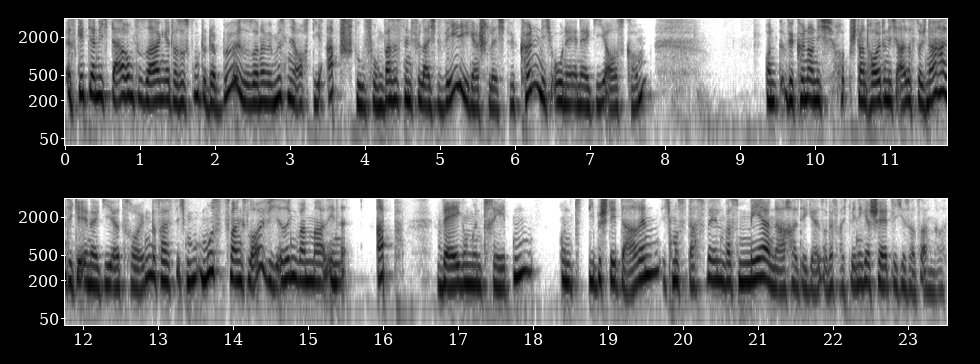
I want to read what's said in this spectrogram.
es geht ja nicht darum zu sagen, etwas ist gut oder böse, sondern wir müssen ja auch die Abstufung, was ist denn vielleicht weniger schlecht? Wir können nicht ohne Energie auskommen. Und wir können auch nicht, Stand heute nicht alles durch nachhaltige Energie erzeugen. Das heißt, ich muss zwangsläufig irgendwann mal in Abwägungen treten. Und die besteht darin, ich muss das wählen, was mehr nachhaltiger ist oder vielleicht weniger schädlich ist als anderes.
